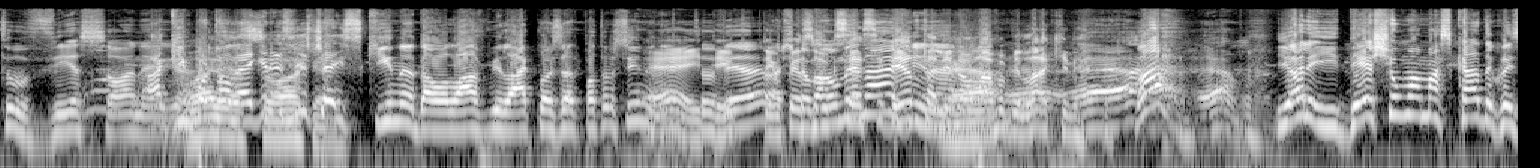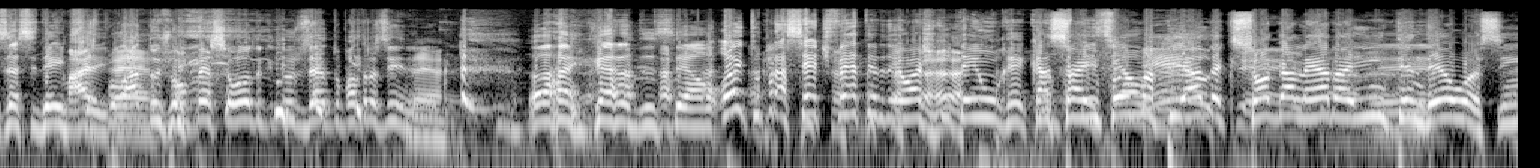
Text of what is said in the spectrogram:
Tu vê só, né? Aqui em? Porto Alegre só, existe cara. a esquina da Olavo Bilac com a Zé do Patrocínio. É, né? e Tu tem, vê, tem o que é pessoal uma que se acidenta ali né? no Olavo Bilac, né? É, é, mano. E olha, e deixa uma mascada com esses acidentes Mais aí. pro lado do João Pessoa do que do Zé do Patrocínio. É. né? Ai, cara do céu. 8 pra 7, Fetter, eu acho que tem um recado Essa aí foi uma piada que só a galera aí entendeu, assim.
